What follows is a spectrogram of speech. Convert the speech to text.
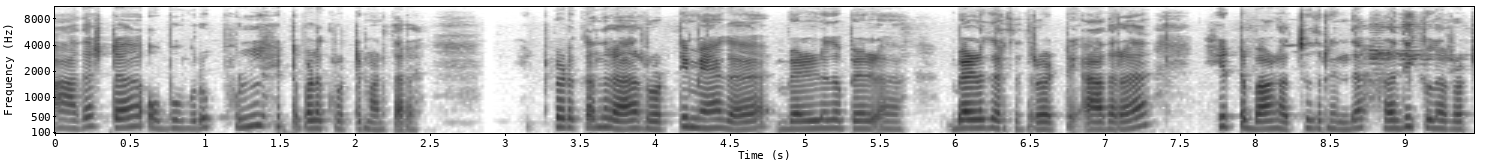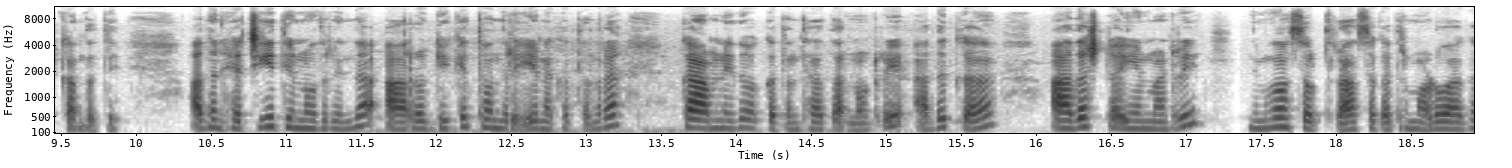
ಆದಷ್ಟು ಒಬ್ಬೊಬ್ಬರು ಫುಲ್ ಹಿಟ್ಟು ಬಡಕ್ಕೆ ರೊಟ್ಟಿ ಮಾಡ್ತಾರೆ. ಹಿಟ್ಟು ಬಡಕಂದ್ರೆ ರೊಟ್ಟಿ ಮ್ಯಾಗ ಬೆಳ್ಳಗೆ ಬೆಳ್, ಬೆಳ್ಳಗ ಇರ್ತೈತೆ ರೊಟ್ಟಿ. ಆದ್ರೆ ಹಿಟ್ಟು ಭಾಳ ಹಚ್ಚೋದ್ರಿಂದ ಹಳದಿ ಕಲರ್ ರೊಟ್ಟಿ ಕಾಣ್ತೈತಿ. ಅದನ್ನು ಹೆಚ್ಚಿಗೆ ತಿನ್ನೋದ್ರಿಂದ ಆರೋಗ್ಯಕ್ಕೆ ತೊಂದರೆ. ಏನಾಕತ್ತಂದ್ರೆ ಕಾಮ್ನಿದು ಆಕತ್ತಂತ ಹೇಳ್ತಾರೆ ನೋಡಿರಿ. ಅದಕ್ಕೆ ಆದಷ್ಟು ಏನು ಮಾಡಿರಿ? ನಿಮ್ಗೆ ಒಂದು ಸ್ವಲ್ಪ ತ್ರಾಸು ಆಕತ್ರಿ ಮಾಡುವಾಗ.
